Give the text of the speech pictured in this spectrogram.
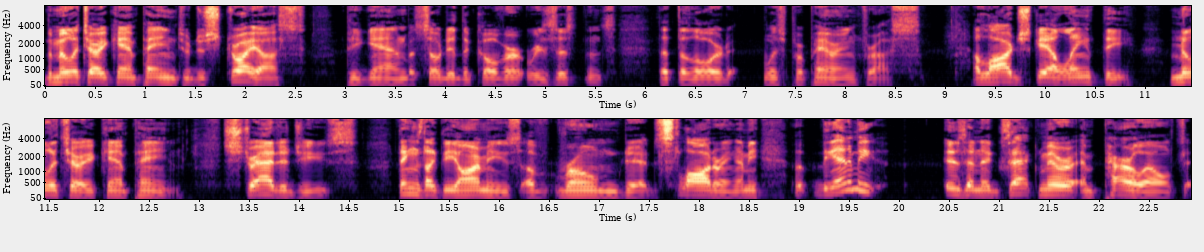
The military campaign to destroy us began, but so did the covert resistance that the Lord was preparing for us. A large scale, lengthy military campaign strategies, things like the armies of Rome did, slaughtering. I mean, the enemy is an exact mirror and parallel to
